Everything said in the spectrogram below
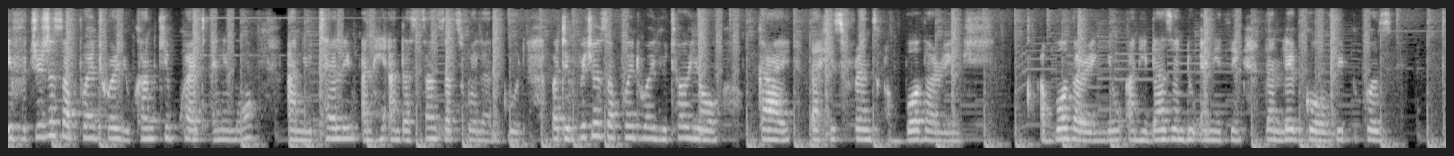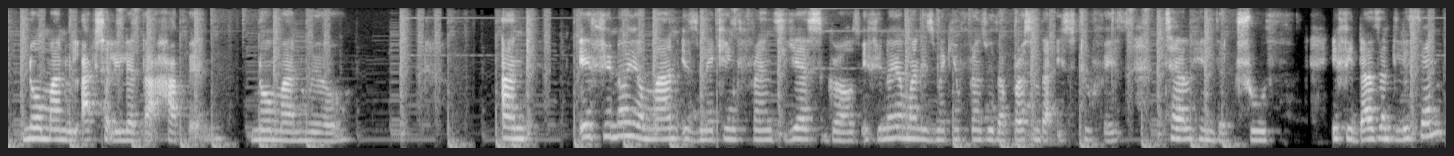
If it reaches a point where you can't keep quiet anymore and you tell him and he understands that's well and good. But if it reaches a point where you tell your guy that his friends are bothering are bothering you and he doesn't do anything, then let go of it because no man will actually let that happen. No man will. And if you know your man is making friends, yes, girls, if you know your man is making friends with a person that is two faced, tell him the truth. If he doesn't listen,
